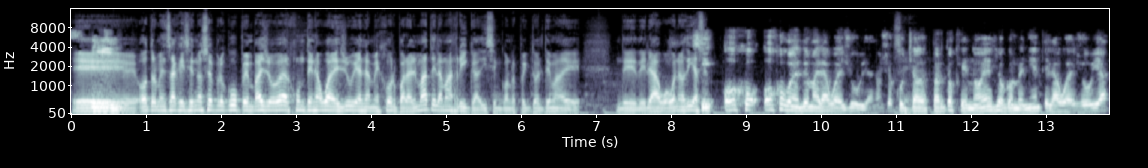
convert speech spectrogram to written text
Eh, Otro mensaje dice, no se preocupen, va a llover, junten agua de lluvia, es la mejor. Para el mate, la más rica, dicen con respecto al tema de, de- del agua. Buenos días. Sí, ojo, ojo con el tema del agua de lluvia, ¿no? Yo he escuchado expertos que no es lo conveniente el agua de lluvia,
